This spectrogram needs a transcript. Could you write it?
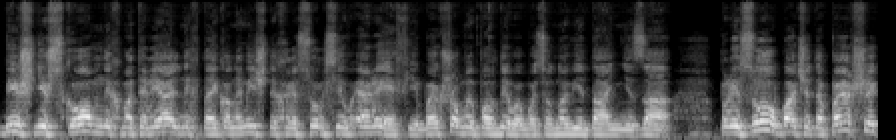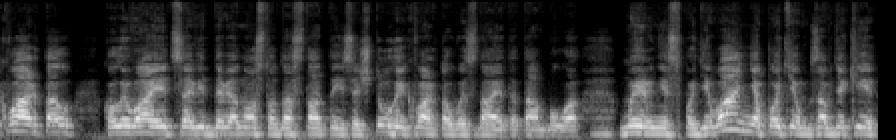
більш ніж скромних матеріальних та економічних ресурсів РФ. Бо якщо ми подивимося нові дані за призов, бачите, перший квартал коливається від 90 до 100 тисяч, другий квартал, ви знаєте, там було мирні сподівання. Потім завдяки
